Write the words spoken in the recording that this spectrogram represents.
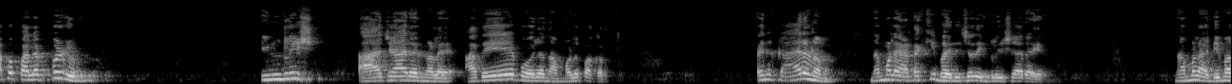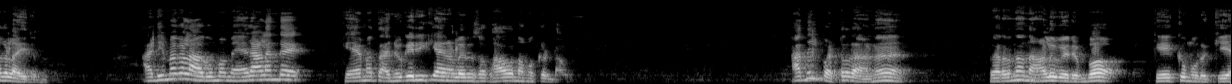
അപ്പൊ പലപ്പോഴും ഇംഗ്ലീഷ് ആചാരങ്ങളെ അതേപോലെ നമ്മൾ പകർത്തും. അതിന് കാരണം നമ്മളെ അടക്കി ഭരിച്ചത് ഇംഗ്ലീഷുകാരായിരുന്നു. നമ്മൾ അടിമകളായിരുന്നു. അടിമകളാകുമ്പോൾ മേലാളന്റെ കേമത്ത് അനുകരിക്കാനുള്ളൊരു സ്വഭാവം നമുക്കുണ്ടാവും. അതിൽ പെട്ടതാണ് പിറന്ന നാൾ വരുമ്പോൾ കേക്ക് മുറിക്കുക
